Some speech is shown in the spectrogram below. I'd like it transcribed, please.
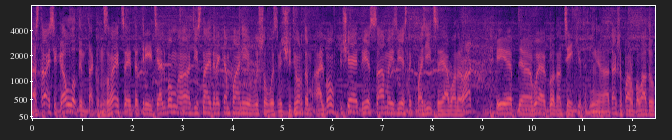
Оставайся голодным, так он называется. Это третий альбом э, Ди Снайдера и компании. Вышел в 84-м. Альбом включает две самые известные композиции «I Wanna Rock» и э, «We're Gonna Take It», э, а также пару балладу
